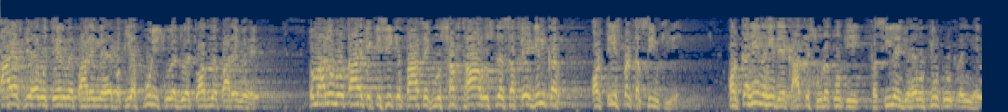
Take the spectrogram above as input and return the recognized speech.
آیت جو ہے وہ تیرہویں پارے میں ہے، بقیہ پوری سورت جو ہے چودہویں پارے میں ہے۔ تو معلوم ہوتا ہے کہ کسی کے پاس ایک مصحف تھا اور اس نے صفحے گن کر اور تیس پر تقسیم کیے۔ اور کہیں نہیں دیکھا کہ سورتوں کی فصیلیں جو ہے وہ کیوں ٹوٹ رہی ہیں۔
